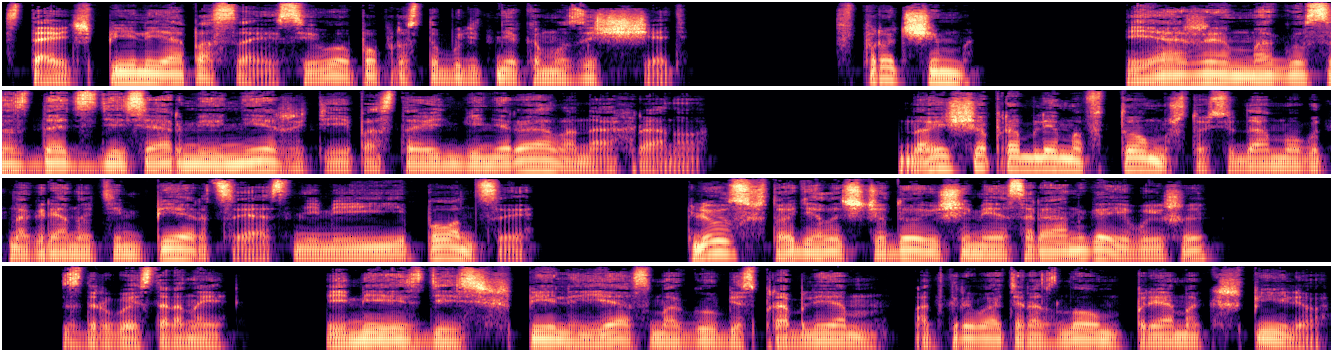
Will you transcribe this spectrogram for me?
Ставить шпиль я опасаюсь, его попросту будет некому защищать. Впрочем, я же могу создать здесь армию нежити и поставить генерала на охрану. Но еще проблема в том, что сюда могут нагрянуть имперцы, а с ними и японцы. Плюс, что делать с чудовищами С-ранга и выше? С другой стороны, имея здесь шпиль, я смогу без проблем открывать разлом прямо к шпилю.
